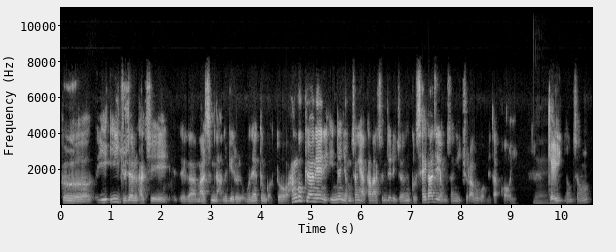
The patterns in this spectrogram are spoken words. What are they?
그, 이, 이 주제를 같이 제가 말씀 나누기를 원했던 것도 한국 교회에 있는 영성이 아까 말씀드린 저는 그 세 가지 영성이 주라고 봅니다. 거의. 네. 개인 영성,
